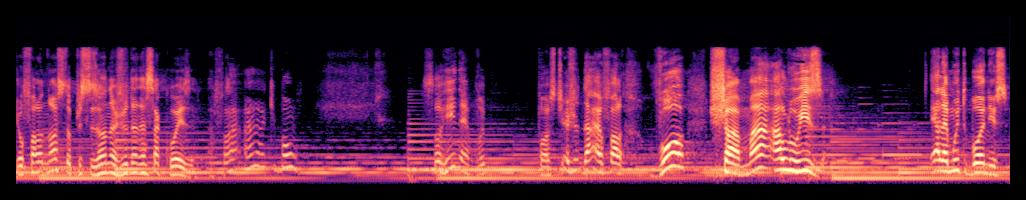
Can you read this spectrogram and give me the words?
eu falo, nossa, estou precisando de ajuda nessa coisa. Ela fala, ah, que bom. Sorri, né? posso te ajudar. Eu falo, vou chamar a Luísa. Ela é muito boa nisso.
